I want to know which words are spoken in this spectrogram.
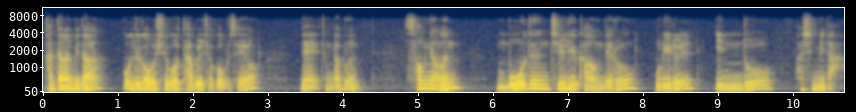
간단합니다. 꼭 읽어보시고 답을 적어보세요. 네, 정답은 성령은 모든 진리 가운데로 우리를 인도하십니다.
